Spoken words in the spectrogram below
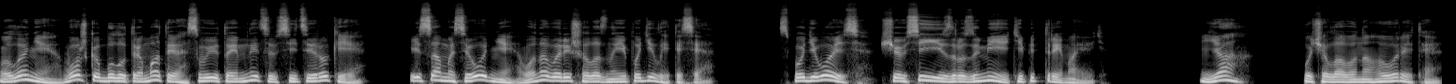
Олені важко було тримати свою таємницю всі ці роки, і саме сьогодні вона вирішила з нею поділитися. Сподіваюсь, що всі її зрозуміють і підтримають. Я, почала вона говорити,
